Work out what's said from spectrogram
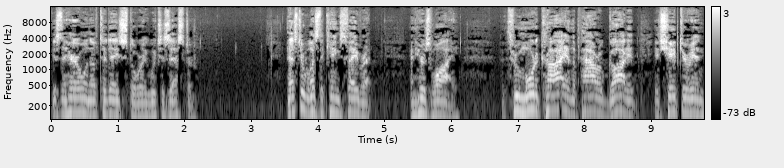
is the heroine of today's story, which is Esther. Esther was the king's favorite, and here's why through Mordecai and the power of God, it, it shaped her and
